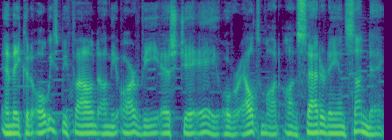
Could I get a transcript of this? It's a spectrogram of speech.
and they could always be found on the RV SJA over Altamont on Saturday and Sunday.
